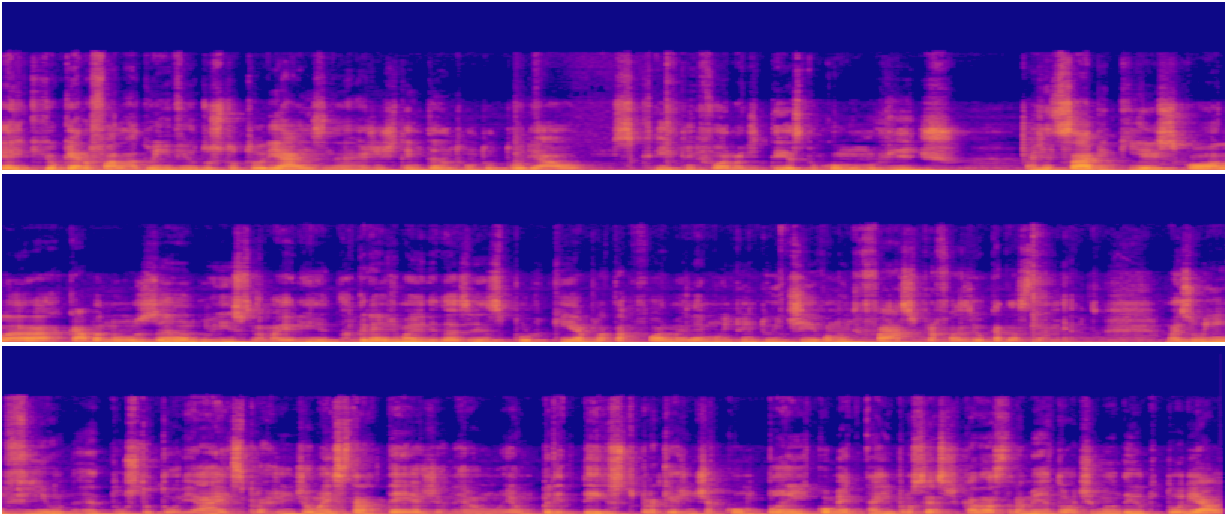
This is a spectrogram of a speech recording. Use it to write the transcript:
E aí o que eu quero falar? Do envio dos tutoriais. Né? A gente tem tanto um tutorial escrito em forma de texto como um vídeo. A gente sabe que a escola acaba não usando isso na maioria, na grande maioria das vezes, porque a plataforma é muito intuitiva, muito fácil para fazer o cadastramento. Mas o envio né, dos tutoriais para a gente é uma estratégia, né, é um, é um pretexto para que a gente acompanhe como é que está aí o processo de cadastramento. Ó, te mandei o tutorial.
